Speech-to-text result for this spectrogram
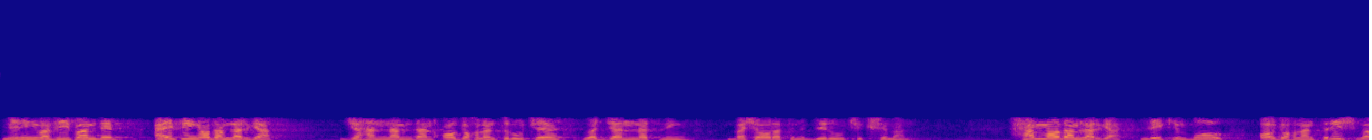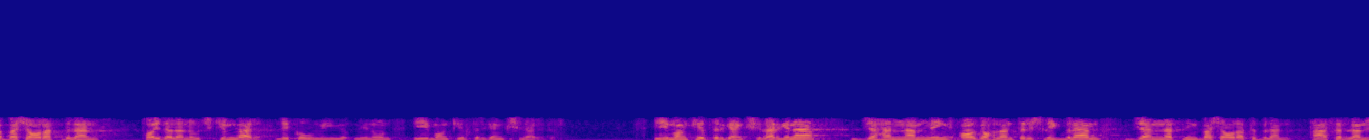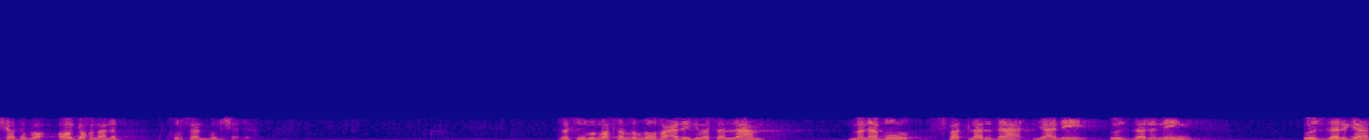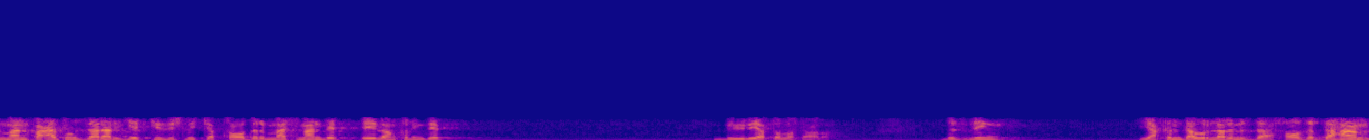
Mening vazifam deb ayting odamlarga jahannamdan ogohlantiruvchi va jannatning bashoratini beruvchi kishiman. Hamma odamlarga lekin bu ogohlantirish va bashorat bilan foydalanuvchi kimlar? Iymon keltirgan kishilardir iymon keltirgan kishilargina jahannamning ogohlantirishlik bilan jannatning bashorati bilan ta'sirlanishadi va ogohlanib xursand bo'lishadi. Rasululloh sollallohu alayhi vasallam mana bu sifatlarida ya'ni o'zlarining o'zlariga manfaatu zarar yetkazishlikka qodir emasman deb e'lon qiling deb buyuryapti alloh taolo. Bizning yaqin davrlarimizda hozirda ham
